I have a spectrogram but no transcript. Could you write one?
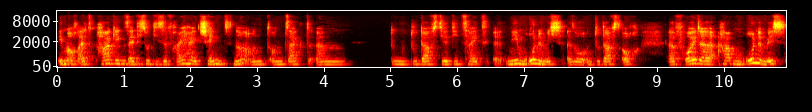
eben auch als Paar gegenseitig so diese Freiheit schenkt ne? und, und sagt, ähm, du, du darfst dir die Zeit äh, nehmen ohne mich. Also und du darfst auch äh, Freude haben ohne mich.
